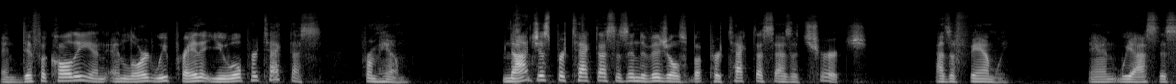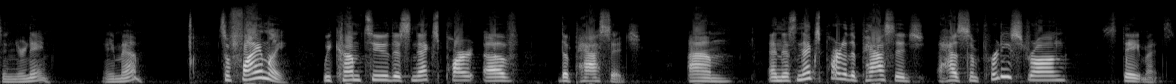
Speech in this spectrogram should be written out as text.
and difficulty. And, and Lord, we pray that you will protect us from him. Not just protect us as individuals, but protect us as a church, as a family. And we ask this in your name. Amen. So finally, we come to this next part of the passage. Um, and this next part of the passage has some pretty strong statements.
